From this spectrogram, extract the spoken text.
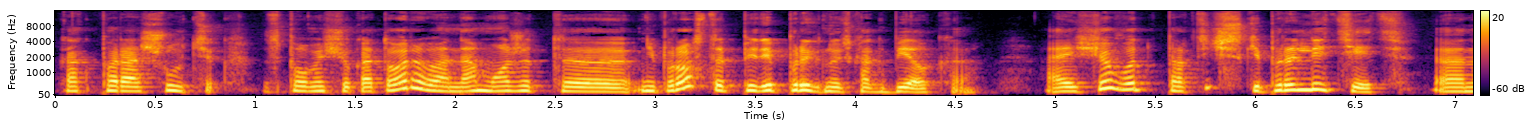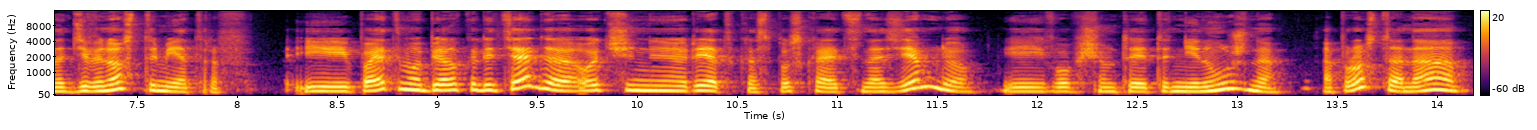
как парашютик, с помощью которого она может э, не просто перепрыгнуть, как белка, а еще вот практически пролететь э, на 90 метров. И поэтому белка-летяга очень редко спускается на землю, ей, в общем-то, это не нужно, а просто она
